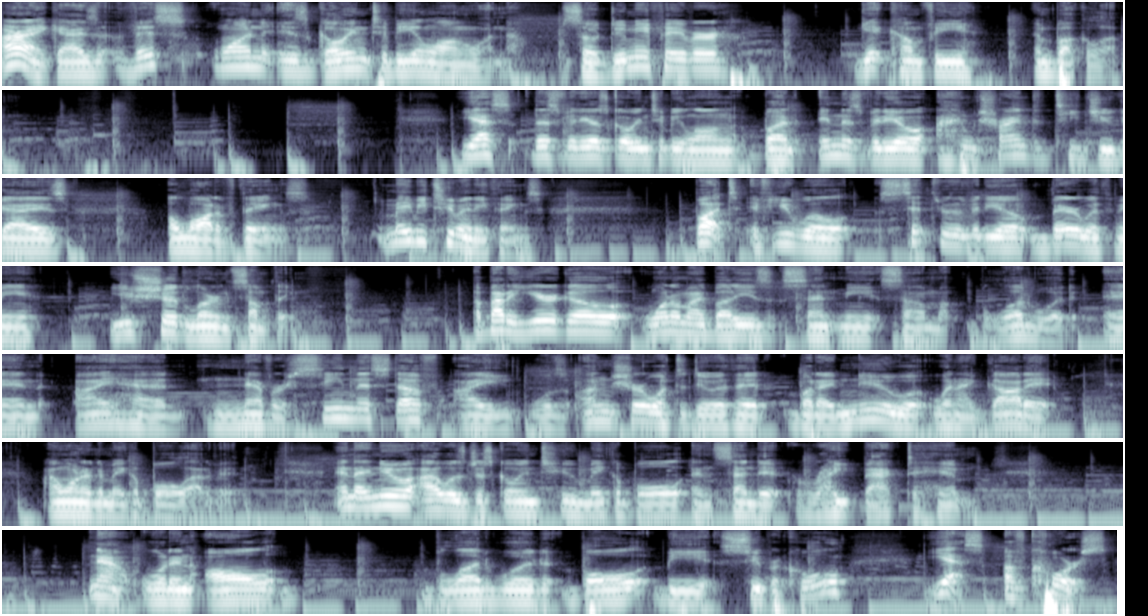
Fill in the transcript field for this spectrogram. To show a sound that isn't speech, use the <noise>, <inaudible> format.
Alright guys, this one is going to be a long one. So do me a favor, get comfy, and buckle up. Yes, this video is going to be long, but in this video, <laughs> I'm trying to teach you guys a lot of things. Maybe too many things. But if you will sit through the video, bear with me, you should learn something. About a year ago, one of my buddies sent me some bloodwood, and I had never seen this stuff. I was unsure what to do with it, but I knew when I got it, I wanted to make a bowl out of it. And I knew I was just going to make a bowl and send it right back to him. Now, would an all bloodwood bowl be super cool? Yes, of course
